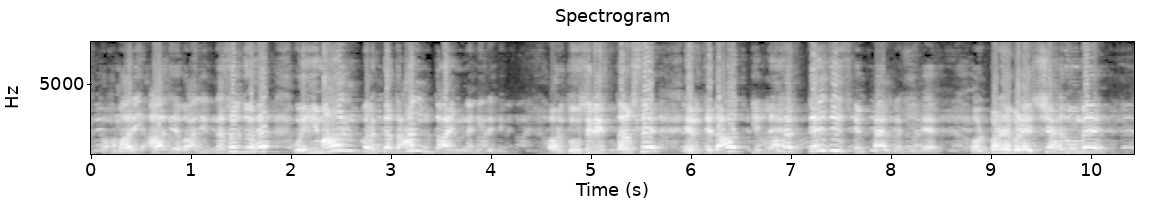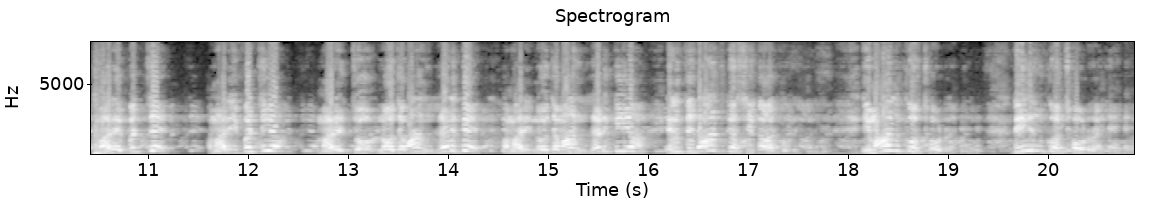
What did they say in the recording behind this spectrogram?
तो हमारी आगे वाली नस्ल जो है, वो ईमान पर कतान कायम नहीं रहेगी। और दूसरी तरफ़ से इर्तदाद की लहर तेज़ी से फैल रही है। और बड़े बड़े शहरों में हमारे बच्चे हमारी बच्चियाँ, हमारे जो नौजवान लड़के, हमारी नौजवान लड़कियाँ इर्तदाद का शिकार हो रही हैं, ईमान को छोड़ रहे हैं, दीन को छोड़ रहे हैं,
